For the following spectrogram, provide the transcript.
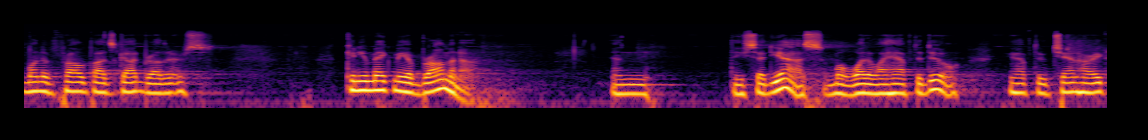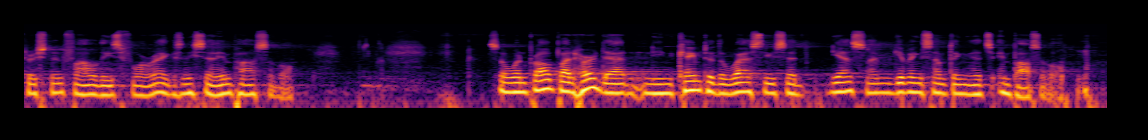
one of Prabhupada's godbrothers, Can you make me a brahmana? And he said, Yes. Well, what do I have to do? You have to chant Hare Krishna and follow these four regs. And he said, Impossible. So when Prabhupada heard that and he came to the West, he said, Yes, I'm giving something that's impossible.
